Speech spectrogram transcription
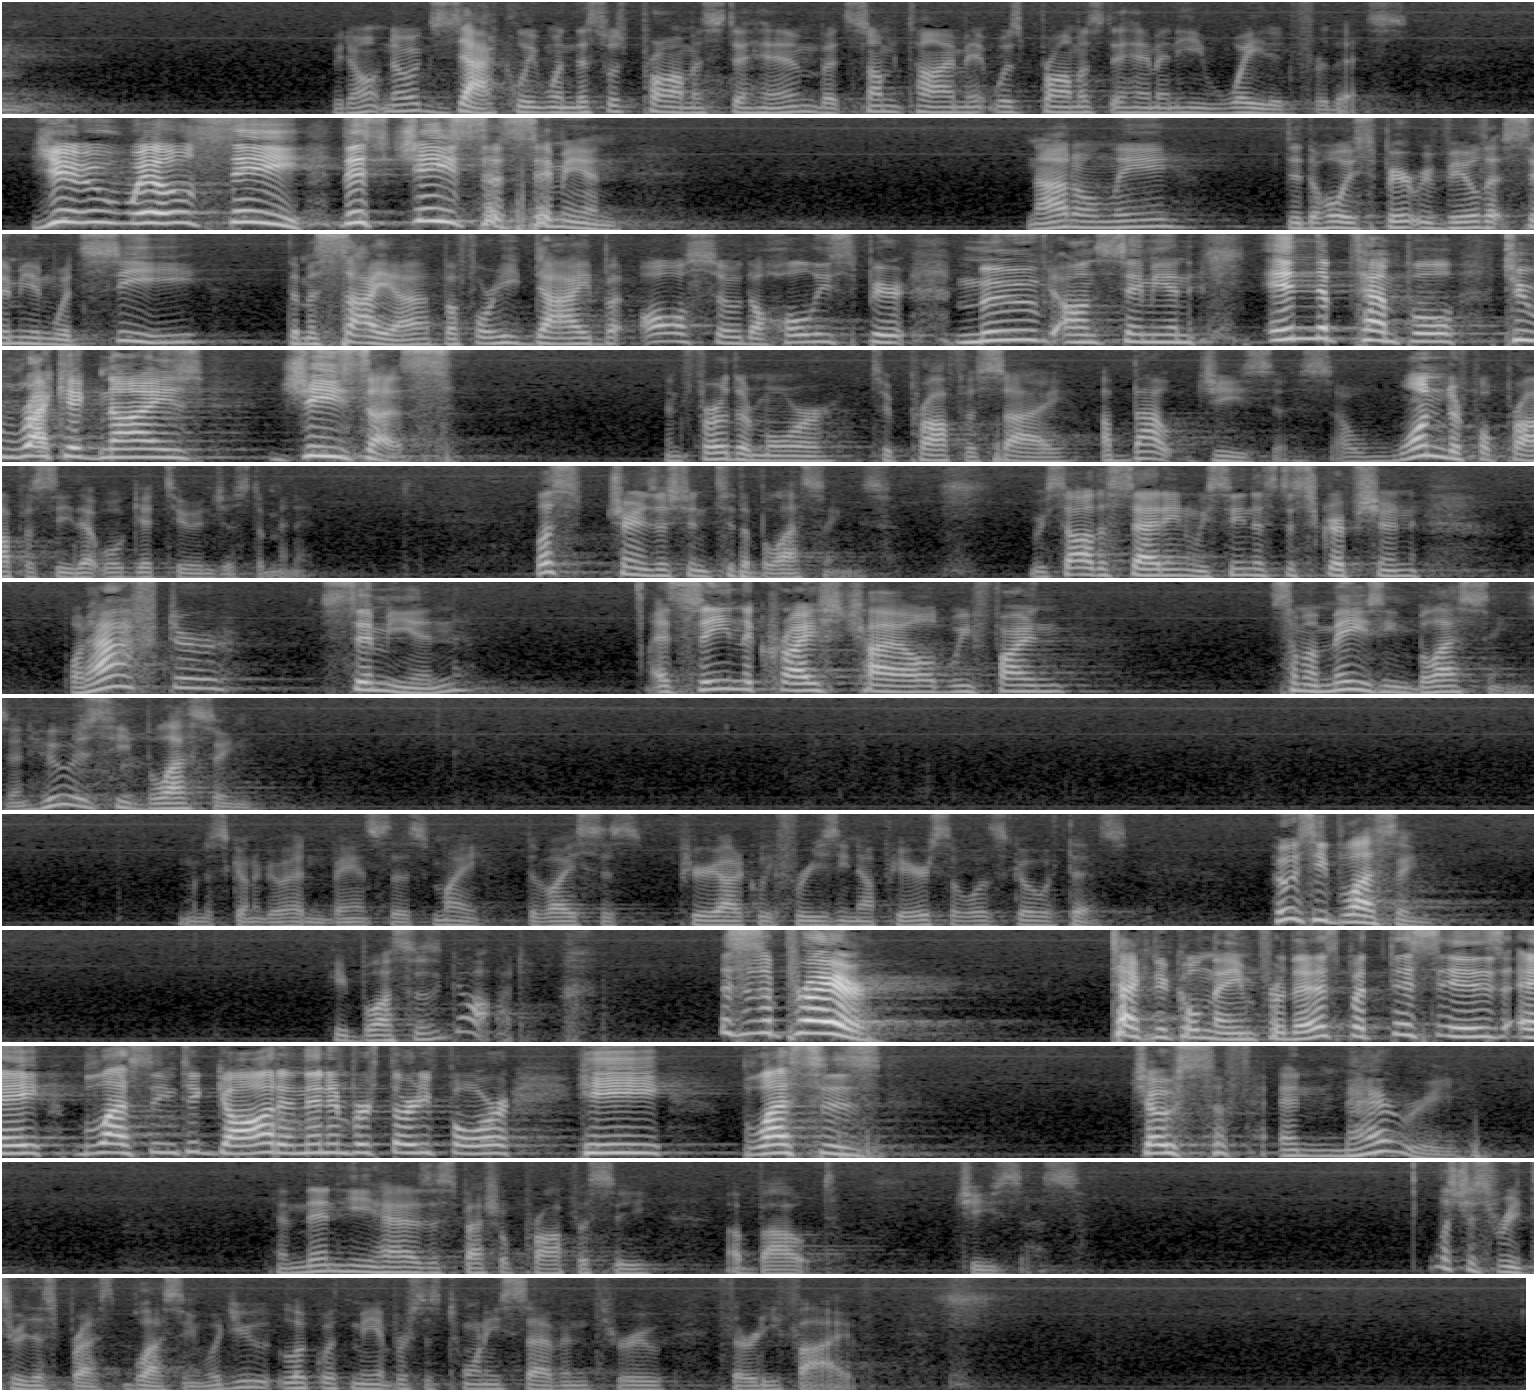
We don't know exactly when this was promised to him, but sometime it was promised to him and he waited for this. You will see this Jesus, Simeon. Not only did the Holy Spirit reveal that Simeon would see the Messiah before he died, but also the Holy Spirit moved on Simeon in the temple to recognize Jesus. And furthermore, to prophesy about Jesus. A wonderful prophecy that we'll get to in just a minute. Let's transition to the blessings. We saw the setting, we've seen this description. But after Simeon had seen the Christ child, we find some amazing blessings. And who is he blessing? I'm just going to go ahead and advance this. My device is periodically freezing up here, so let's go with this. Who is he blessing? He blesses God. This is a prayer. Technical name for this, but this is a blessing to God. And then in verse 34, he blesses Joseph and Mary. And then he has a special prophecy about Jesus. Let's just read through this blessing. Would you look with me at verses 27 through 35?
